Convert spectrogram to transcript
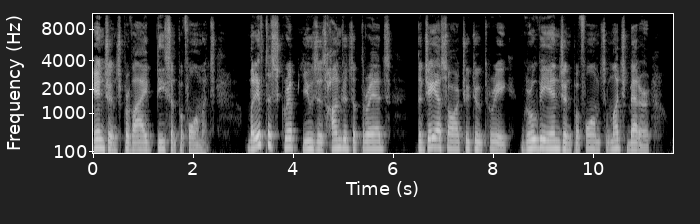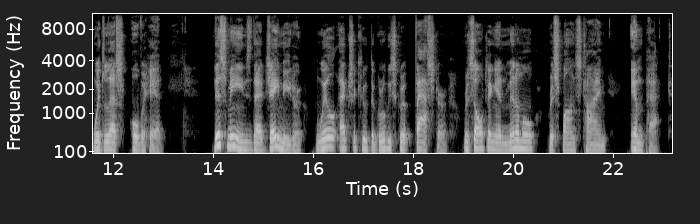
engines provide decent performance. But if the script uses hundreds of threads, the JSR223 Groovy engine performs much better with less overhead. This means that JMeter will execute the Groovy script faster, resulting in minimal response time impact.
